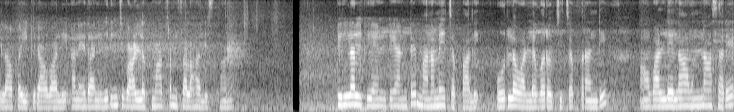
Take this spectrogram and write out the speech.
ఎలా పైకి రావాలి అనే దాని గురించి వాళ్ళకు మాత్రం సలహాలు ఇస్తాను పిల్లలకి ఏంటి అంటే మనమే చెప్పాలి. ఊర్లో వాళ్ళు ఎవరు వచ్చి చెప్పరండి. వాళ్ళు ఎలా ఉన్నా సరే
